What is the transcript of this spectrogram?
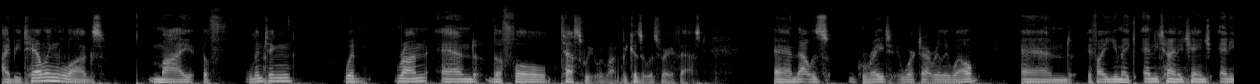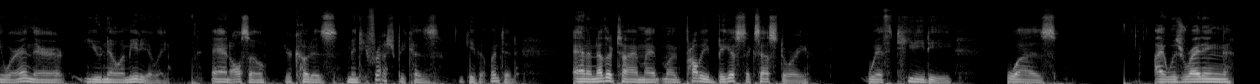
I'd be tailing the logs, my the f- linting would run, and the full test suite would run because it was very fast. And that was great. It worked out really well. And if I you make any tiny change anywhere in there, you know immediately. And also your code is minty fresh because you keep it linted. And another time, my, my probably biggest success story with TDD was I was writing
